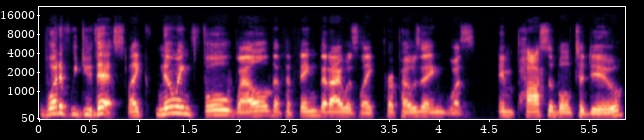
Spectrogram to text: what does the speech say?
what if we do this?" Like knowing full well that the thing that I was like proposing was impossible to do.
